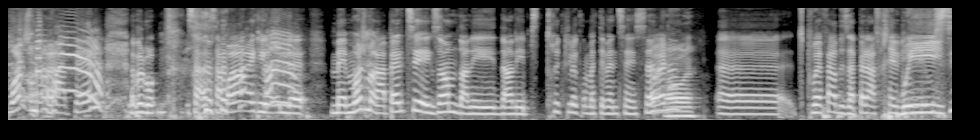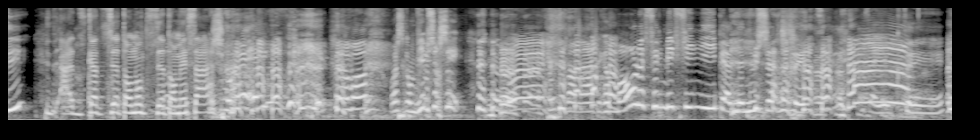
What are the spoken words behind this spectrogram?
Moi, je me rappelle. Appelle-moi. ça, ça part avec le, le- Mais moi, je me rappelle, tu sais, exemple, dans les, dans les petits trucs là, qu'on mettait 25 cents, Ouais. là, Ah ouais. euh, tu pouvais faire des appels à frais Oui. vidéo aussi. Dit- Quand tu disais ton nom, tu disais ton message. Comment? Moi, je suis comme, viens me chercher. Ouais. Maman, t'es comme, bon, le film est fini, puis elle venait nous chercher. Ça y est, écoutez.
